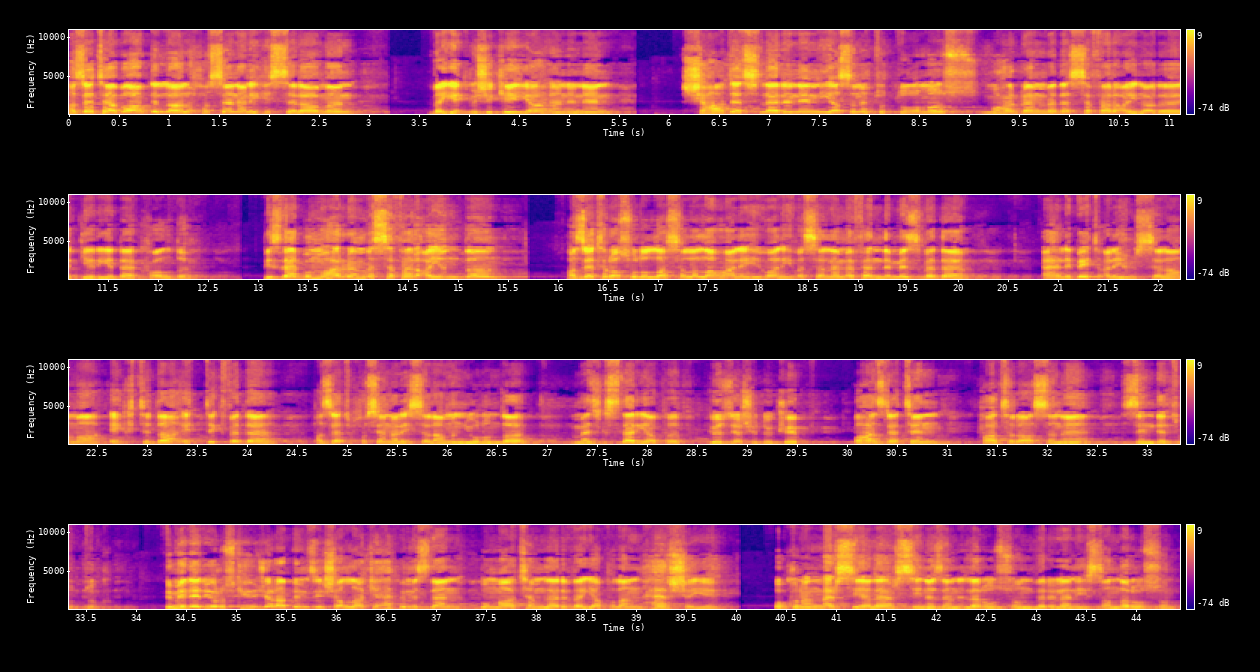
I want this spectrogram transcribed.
Hz. Ebu Abdullah Hüseyin aleyhisselamın ve 72 yareninin şehadetlerinin yasını tuttuğumuz Muharrem ve de Sefer ayları geride kaldı. Bizler bu Muharrem ve Sefer ayında Hz. Resulullah sallallahu aleyhi ve aleyhi ve sellem Efendimiz ve de Ehl-i Beyt aleyhisselama iktida ettik ve de Hz. Hüseyin aleyhisselamın yolunda meclisler yapıp gözyaşı döküp o Hazretin hatırasını zinde tuttuk. Ümit ediyoruz ki Yüce Rabbimiz inşallah ki hepimizden bu matemleri ve yapılan her şeyi okunan mersiyeler, sinezeniler olsun, verilen ihsanlar olsun.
